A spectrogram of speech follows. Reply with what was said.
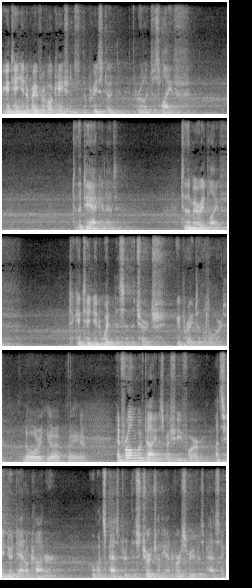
We continue to pray for vocations to the priesthood, the religious life, to the diaconate, to the married life, to continued witness in the church. We pray to the Lord. Lord, hear our prayer. And for all who have died, especially for Monsignor Dan O'Connor, who once pastored this church on the anniversary of his passing.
